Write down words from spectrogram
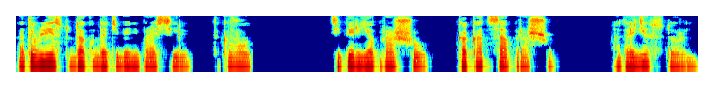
А ты влез туда, куда тебя не просили. Так вот, теперь я прошу, как отца прошу. Отойди в сторону.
